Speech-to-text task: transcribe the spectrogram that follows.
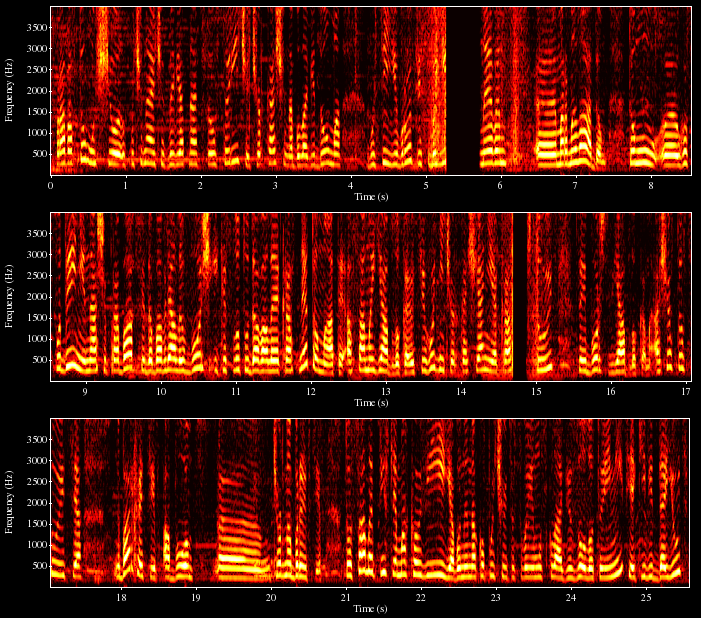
Справа в тому, що починаючи з 19 століття Черкащина була відома в усій Європі своїм невим е, мармеладом. Тому е, господині, наші прабабці, додавали в борщ і кислоту давали якраз не томати, а саме яблука. І от сьогодні черкащані якраз куштують цей борщ з яблуками. А що стосується бархатців або е, чорнобривців, то саме після Маковія вони накопичують у своєму складі золото і міць, які віддають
